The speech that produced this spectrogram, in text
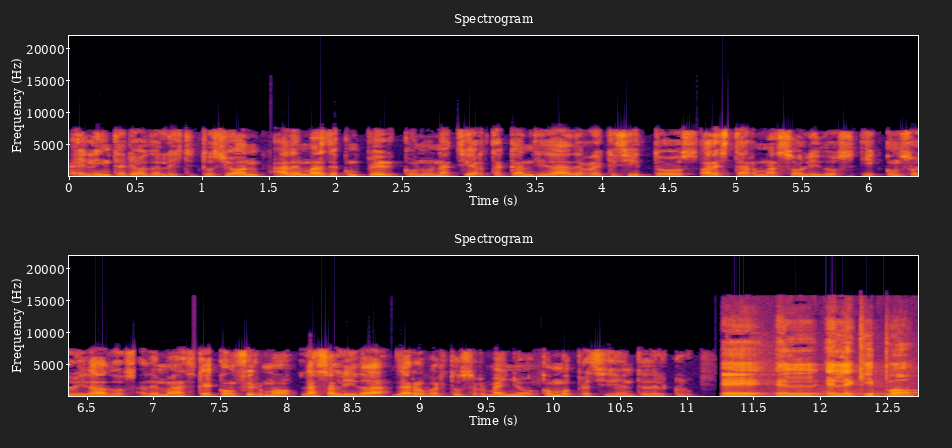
el interior de la institución, además de cumplir con una cierta cantidad de requisitos para estar más sólidos y consolidados, además que confirmó la salida de Roberto Cermeño como presidente del club. Eh, el, el equipo,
